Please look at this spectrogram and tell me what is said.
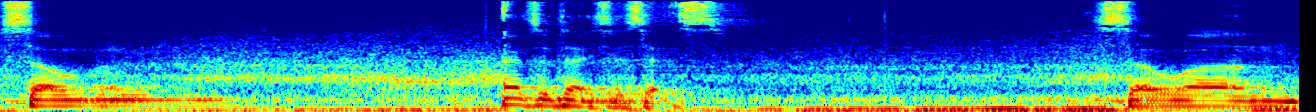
So, that's what Taisa says. So, um,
